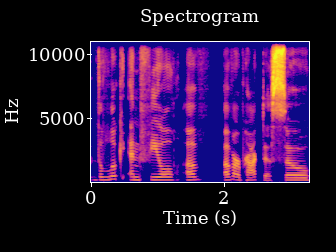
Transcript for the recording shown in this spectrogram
the look and feel of of our practice. So,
